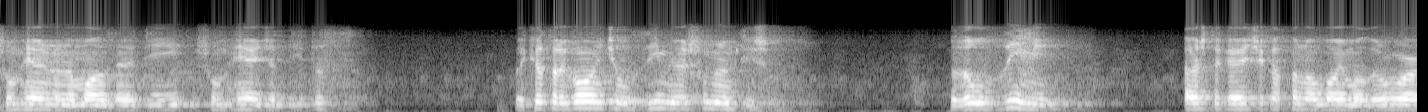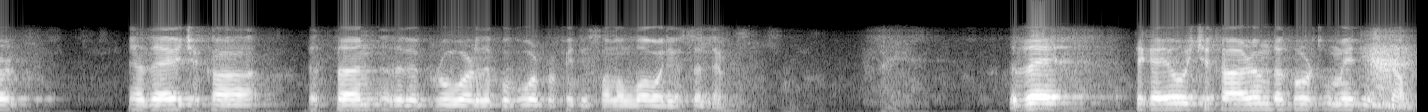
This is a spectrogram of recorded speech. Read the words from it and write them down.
shumë herë në namazin e tij, shumë herë gjatë ditës. Dhe kjo tregon që udhëzimi është shumë i rëndësishëm. Dhe udhëzimi është tek ajo që ka thënë Allahu i Madhëruar, edhe ajo që ka thënë dhe vepruar dhe pohuar profeti sallallahu alaihi wasallam. Dhe tek ajo që ka rënë dakord umeti islam.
